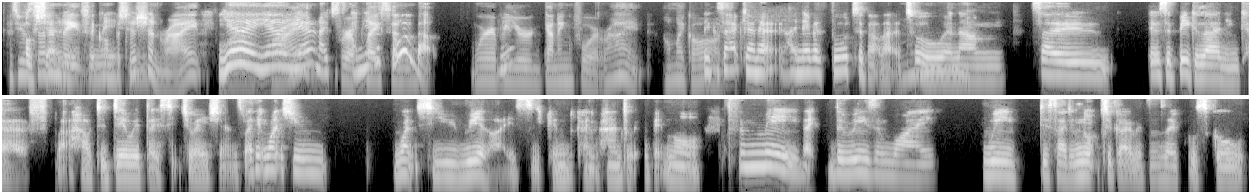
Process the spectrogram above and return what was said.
Because you're suddenly it's a competition, right? Yeah, yeah, right? yeah. And I just I never thought about wherever yeah. you're gunning for it, right? Oh my god! Exactly. And I, I never thought about that at mm. all. And mm. um, so it was a big learning curve about how to deal with those situations. But I think once you once you realize you can kind of handle it a bit more. For me like the reason why we decided not to go with the local school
